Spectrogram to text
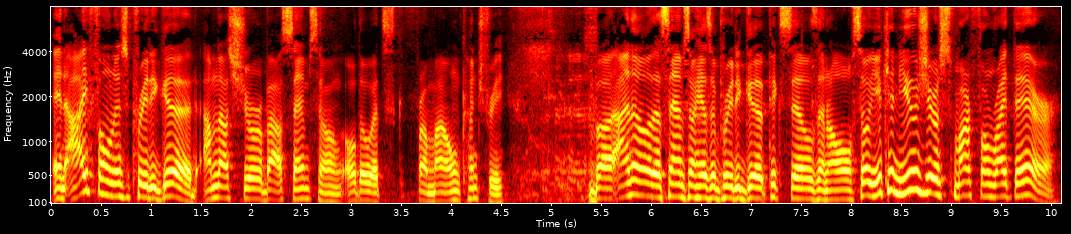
An iPhone is pretty good. I'm not sure about Samsung, although it's from my own country. but I know that Samsung has a pretty good pixels and all. So you can use your smartphone right there.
